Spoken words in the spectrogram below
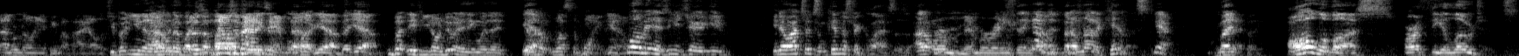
I don't know anything about biology, but you know, I don't know that was, about that was a bad either. example. No, but, yeah, but yeah. but if you don't do anything with it, Yeah. what- what's the point? You know. Well, I mean, it's you, you, you know, I took some chemistry classes. I don't remember anything of it, but I'm not a chemist. Yeah. But exactly. all of us are theologians.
